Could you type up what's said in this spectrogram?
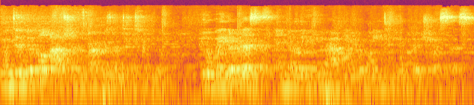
when difficult options are presented to you. You'll weigh the risks and know that you have the ability to make good choices.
